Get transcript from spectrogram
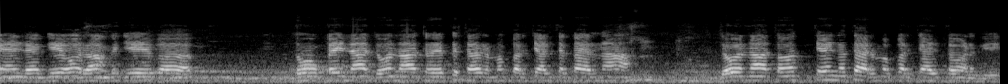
ਕਹਿਣ ਲੱਗੇ, ਉਹ ਰੰਗ ਜੇਬ, ਤੂੰ ਕਹਿਣਾ ਦੋਨਾਂ ਤੋਂ ਇੱਕ ਧਰਮ ਪ੍ਰਚਲਿਤ ਕਰਨਾ। ਦੋਨਾਂ ਤੋਂ ਤਿੰਨ ਧਰਮ ਪ੍ਰਚਲਿਤ ਹੋਣਗੇ।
